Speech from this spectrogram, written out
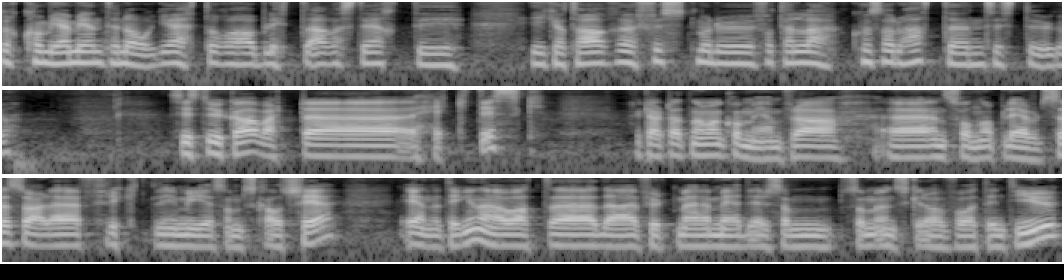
dere kom hjem igjen til Norge etter å ha blitt arrestert i, i Qatar. Først må du fortelle, hvordan har du hatt den siste uka? Siste uka har vært uh, hektisk. Det er klart at Når man kommer hjem fra en sånn opplevelse, så er det fryktelig mye som skal skje. ene tingen er jo at det er fullt med medier som, som ønsker å få et intervju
